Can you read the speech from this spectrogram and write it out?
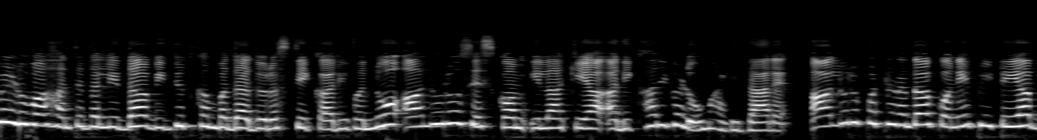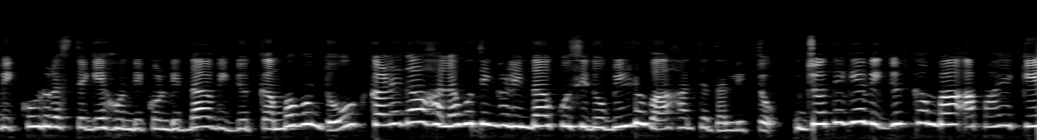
ಬೀಳುವ ಹಂತದಲ್ಲಿದ್ದ ವಿದ್ಯುತ್ ಕಂಬದ ದುರಸ್ತಿ ಕಾರ್ಯವನ್ನು ಆಲೂರು ಸೆಸ್ಕಾಂ ಇಲಾಖೆಯ ಅಧಿಕಾರಿಗಳು ಮಾಡಿದ್ದಾರೆ. ಆಲೂರು ಪಟ್ಟಣದ ಕೊನೆಪೇಟೆಯ ಬಿಕ್ಕೋಡು ರಸ್ತೆಗೆ ಹೊಂದಿಕೊಂಡಿದ್ದ ವಿದ್ಯುತ್ ಕಂಬವೊಂದು ಕಳೆದ ಹಲವು ತಿಂಗಳಿಂದ ಕುಸಿದು ಬೀಳುವ ಹಂತದಲ್ಲಿತ್ತು. ಜೊತೆಗೆ ವಿದ್ಯುತ್ ಕಂಬ ಅಪಾಯಕ್ಕೆ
